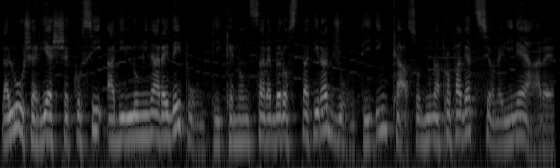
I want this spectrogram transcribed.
La luce riesce così ad illuminare dei punti che non sarebbero stati raggiunti in caso di una propagazione lineare.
